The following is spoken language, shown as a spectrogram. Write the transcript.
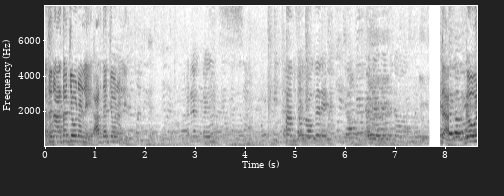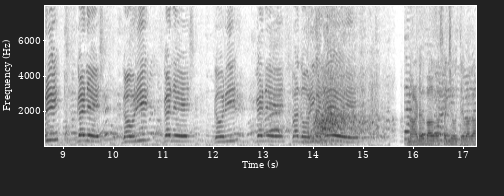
अजून अर्धाच जेवण आले अर्धाच जेवण आले. आमचा ब्लॉगर आहे. आता, गौरी गणेश गौरी गणेश गौरी गणेश बा गौरी गणेश. नाडल बघा कसं जेवते बघा.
